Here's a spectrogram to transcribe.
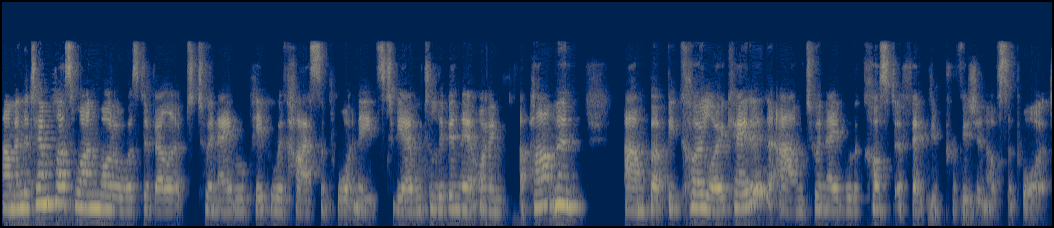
Um, and the 10 plus 1 model was developed to enable people with high support needs to be able to live in their own apartment, um, but be co-located um, to enable the cost-effective provision of support.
